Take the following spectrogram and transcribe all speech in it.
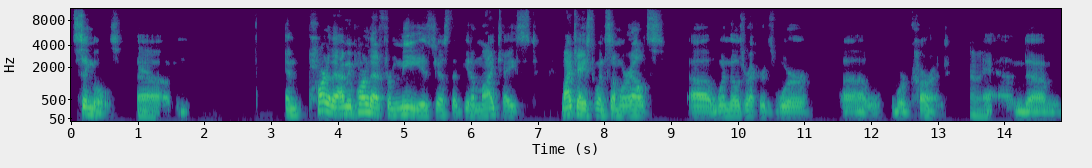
singles. Yeah. Um, and part of that, I mean, part of that for me is just that you know my taste, my taste went somewhere else uh, when those records were uh, were current Oh, yeah. and um,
